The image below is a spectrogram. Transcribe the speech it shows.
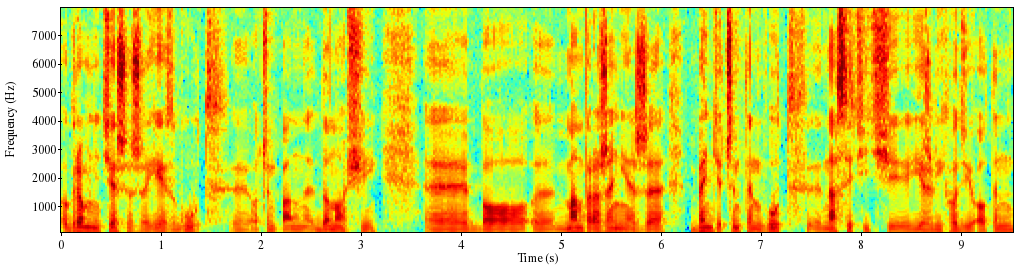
ogromnie cieszę, że jest głód, y, o czym Pan donosi, y, bo y, mam wrażenie, że będzie czym ten głód nasycić, jeżeli chodzi o tę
